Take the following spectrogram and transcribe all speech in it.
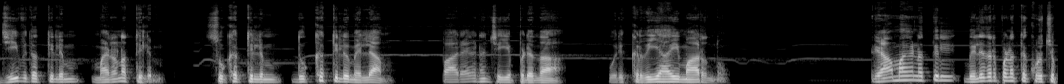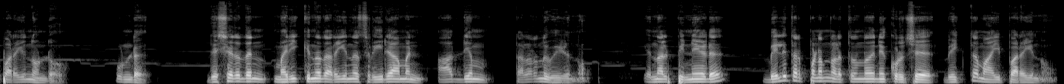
ജീവിതത്തിലും മരണത്തിലും സുഖത്തിലും ദുഃഖത്തിലുമെല്ലാം പാരായണം ചെയ്യപ്പെടുന്ന ഒരു കൃതിയായി മാറുന്നു. രാമായണത്തിൽ ബലിതർപ്പണത്തെക്കുറിച്ച് പറയുന്നുണ്ടോ? ഉണ്ട്. ദശരഥൻ മരിക്കുന്നതറിയുന്ന ശ്രീരാമൻ ആദ്യം തളർന്നു വീഴുന്നു. എന്നാൽ പിന്നീട് ബലിതർപ്പണം നടത്തുന്നതിനെക്കുറിച്ച് വ്യക്തമായി പറയുന്നു.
